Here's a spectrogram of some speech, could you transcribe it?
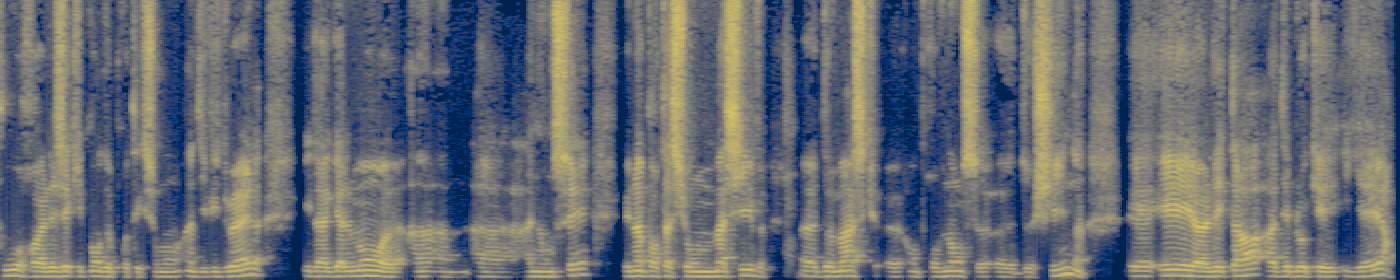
pour les équipements de protection individuelle. Il a également euh, annoncé une importation massive euh, de masques euh, en provenance euh, de Chine. Et, l'État a débloqué hier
